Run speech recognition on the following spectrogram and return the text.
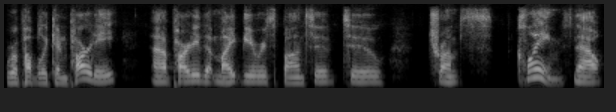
Republican Party a party that might be responsive to Trump's claims. Now,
